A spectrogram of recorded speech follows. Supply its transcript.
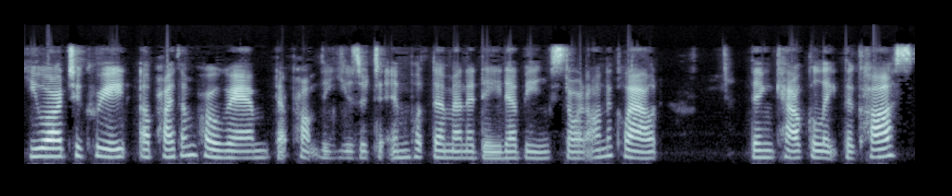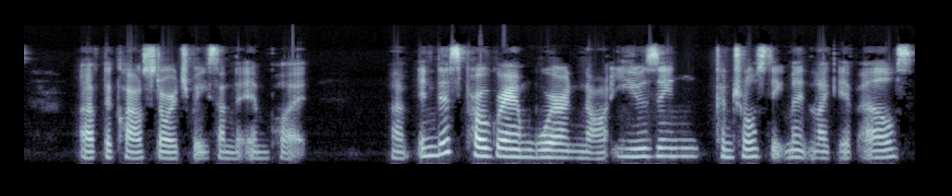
you are to create a Python program that prompts the user to input the amount of data being stored on the cloud then calculate the cost of the cloud storage based on the input. Um, in this program, we're not using control statement like if else.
